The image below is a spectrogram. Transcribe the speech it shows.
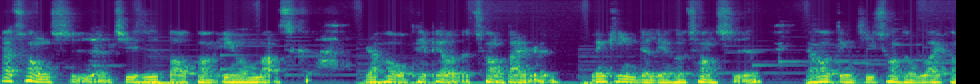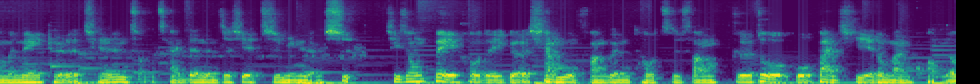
那创始人其实是包括 Elon Musk，然后 PayPal 的创办人。LinkedIn 的联合创始人，然后顶级创投 Y Combinator 的前任总裁等等这些知名人士，其中背后的一个项目方跟投资方合作伙伴企业都蛮狂的，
